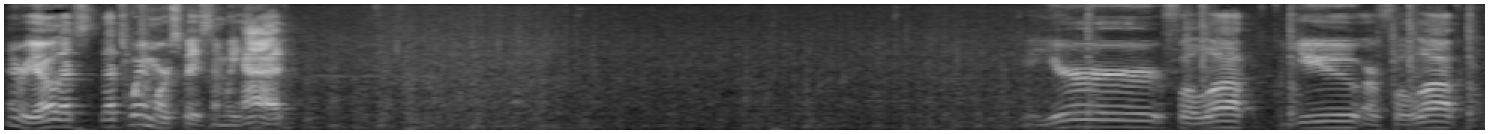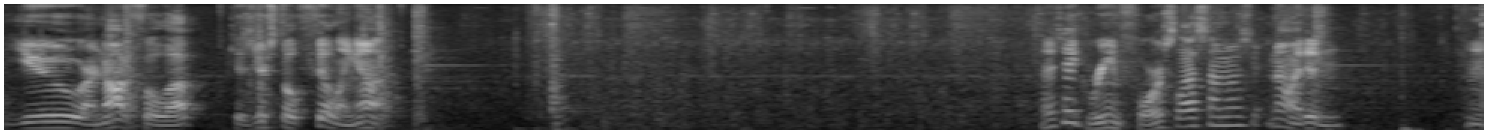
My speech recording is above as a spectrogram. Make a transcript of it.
There we go. That's that's way more space than we had. Okay, you're full up. You are full up. You are not full up because you're still filling up. Did I take reinforced last time I was here? No, I didn't. Hmm.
